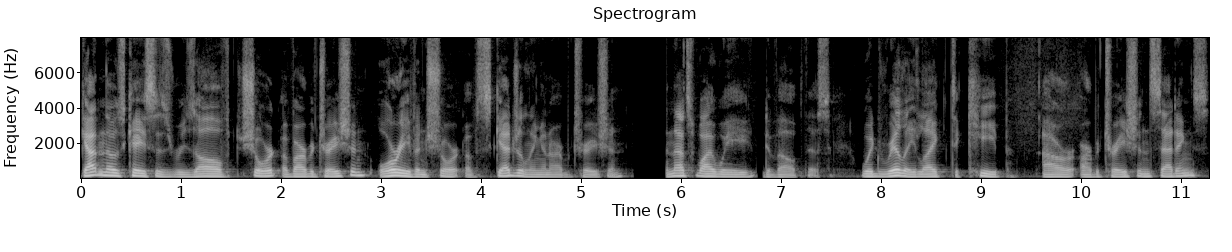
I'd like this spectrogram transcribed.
gotten those cases resolved short of arbitration or even short of scheduling an arbitration. And that's why we developed this. We'd really like to keep our arbitration settings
